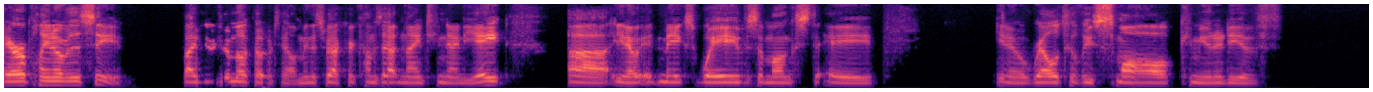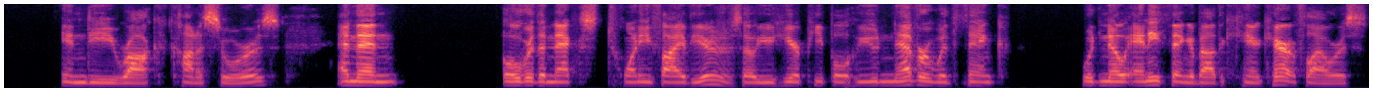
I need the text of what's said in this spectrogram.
aeroplane over the sea by Neutral Milk Hotel. I mean this record comes out in 1998 uh, you know it makes waves amongst a you know relatively small community of indie rock connoisseurs. And then over the next 25 years or so, you hear people who you never would think would know anything about the King of Carrot Flowers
